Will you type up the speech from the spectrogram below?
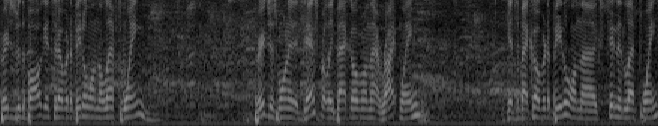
Bridges with the ball, gets it over to Beadle on the left wing. Bridges wanted it desperately back over on that right wing. Gets it back over to Beadle on the extended left wing.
